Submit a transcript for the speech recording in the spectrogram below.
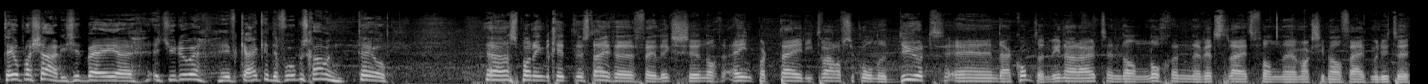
Theo Plachard, die zit bij eh, het judo. Even kijken, de voorbeschouwing. Theo. Ja, spanning begint te stijgen, Felix. Eh, nog één partij die 12 seconden duurt. En daar komt een winnaar uit. En dan nog een eh, wedstrijd van maximaal 5 minuten.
